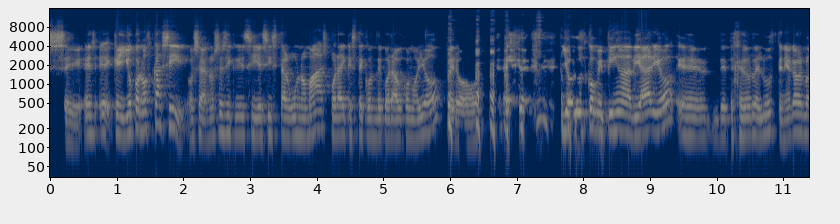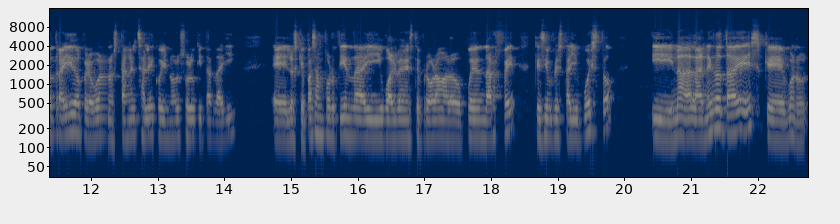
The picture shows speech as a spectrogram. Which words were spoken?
Sí, es, eh, que yo conozca, sí. O sea, no sé si, si existe alguno más por ahí que esté condecorado como yo, pero yo luzco mi pin a diario eh, de tejedor de luz. Tenía que haberlo traído, pero bueno, está en el chaleco y no lo suelo quitar de allí. Eh, los que pasan por tienda y igual ven este programa lo pueden dar fe, que siempre está allí puesto. Y nada, la anécdota es que, bueno,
